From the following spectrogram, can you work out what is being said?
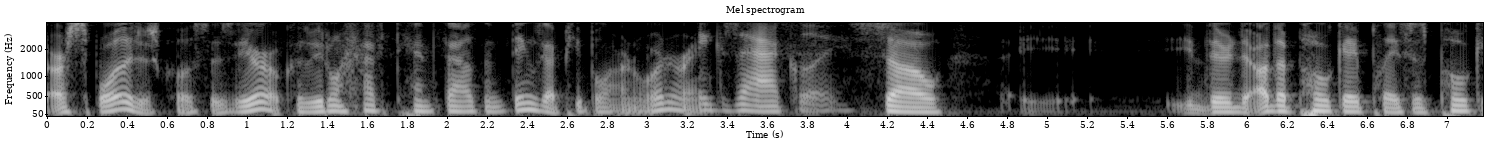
our spoilage is close to zero because we don't have ten thousand things that people aren't ordering. exactly. So eh, there are other poke places, poke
